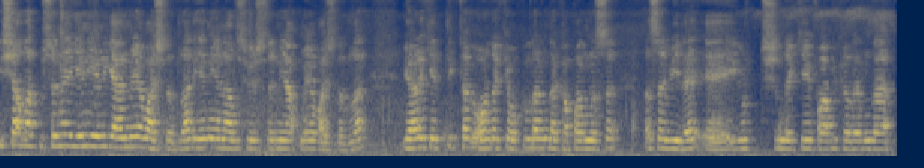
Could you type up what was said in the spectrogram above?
İnşallah bu sene yeni yeni gelmeye başladılar, yeni yeni alışverişlerini yapmaya başladılar. Bir hareketlik tabii oradaki okulların da kapanması hasebiyle e, yurt dışındaki fabrikaların da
